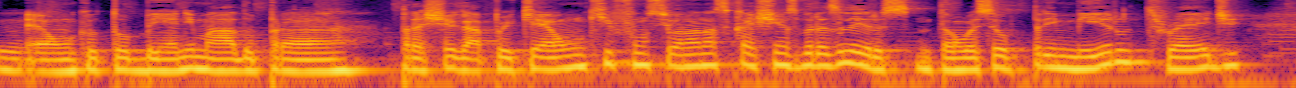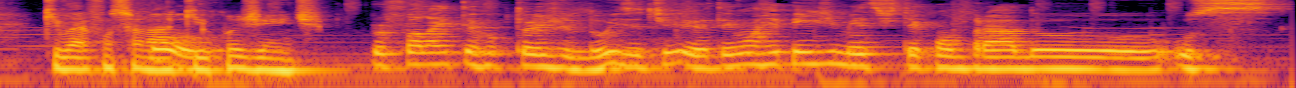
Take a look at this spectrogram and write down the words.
Hum. É um que eu tô bem animado para chegar, porque é um que funciona nas caixinhas brasileiras. Então vai ser o primeiro thread que vai funcionar Pô, aqui com a gente. Por falar em interruptor de luz, eu, te, eu, tenho um arrependimento de ter comprado os,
